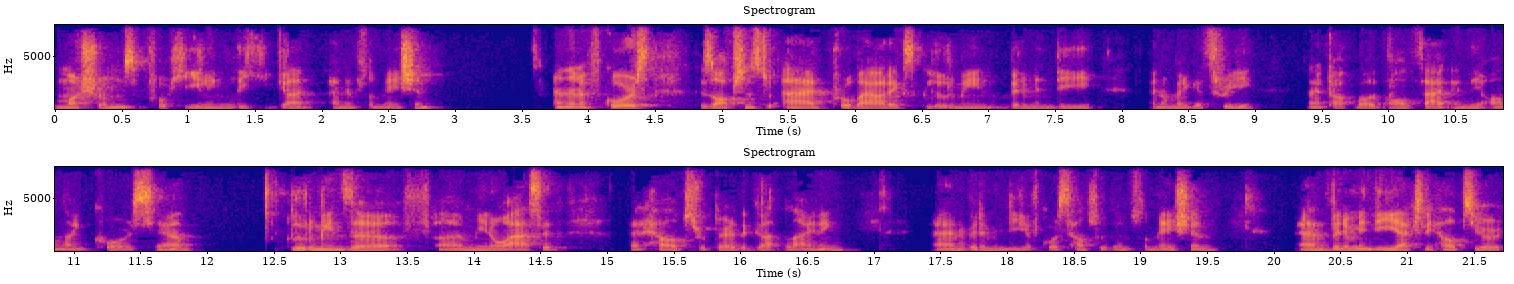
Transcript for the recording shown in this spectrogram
mushrooms for healing leaky gut and inflammation. And then, of course, there's options to add probiotics, glutamine, vitamin D, and omega-3. And I talk about all that in the online course, yeah? Glutamine is a amino acid that helps repair the gut lining. And vitamin D, of course, helps with inflammation. And vitamin D actually helps your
